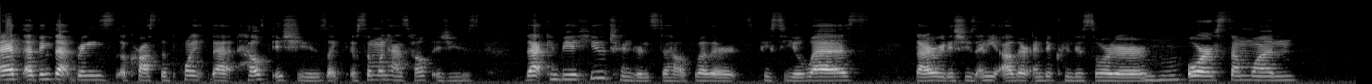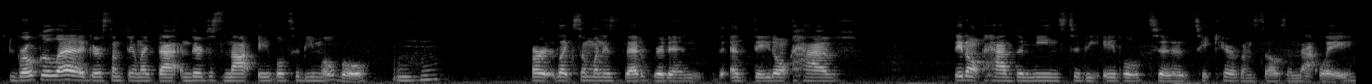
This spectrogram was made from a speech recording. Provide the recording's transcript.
I, I think that brings across the point that health issues, like if someone has health issues, that can be a huge hindrance to health, whether it's PCOS, thyroid issues, any other endocrine disorder, mm-hmm. or if someone broke a leg or something like that and they're just not able to be mobile. Mm-hmm or like someone is bedridden and they don't have they don't have the means to be able to take care of themselves in that way.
